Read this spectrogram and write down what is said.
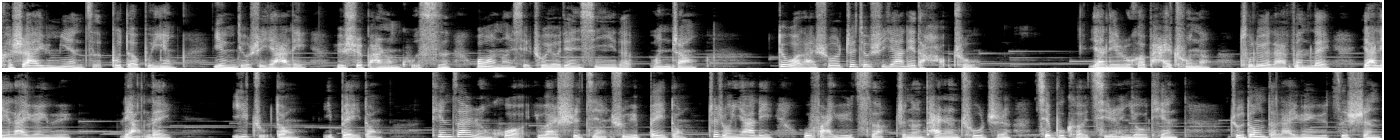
可是碍于面子，不得不应，应就是压力，于是拔荣苦思，往往能写出有点新意的文章。对我来说，这就是压力的好处。压力如何排除呢？粗略来分类，压力来源于两类：一主动，一被动。天灾人祸、意外事件属于被动，这种压力无法预测，只能泰然处之，切不可杞人忧天。主动的来源于自身，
